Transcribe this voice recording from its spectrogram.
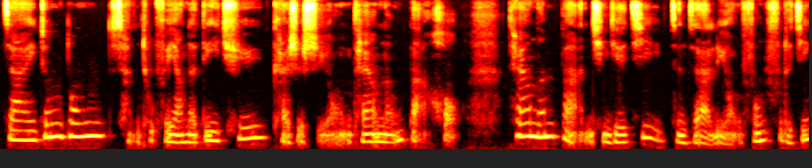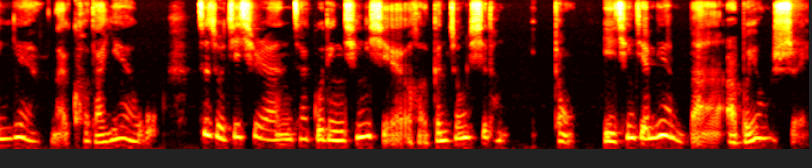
在中东尘土飞扬的地区开始使用太阳能板后，太阳能板清洁剂正在利用丰富的经验来扩大业务。自主机器人在固定倾斜和跟踪系统移动，以清洁面板而不用水。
